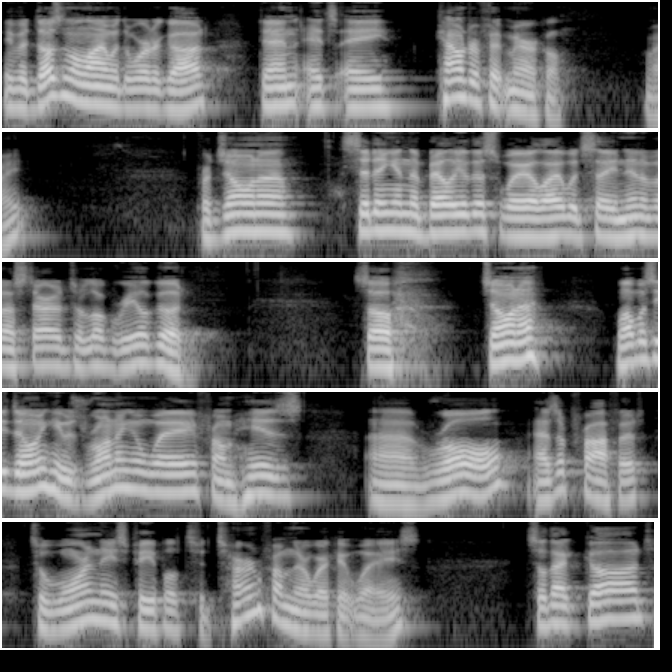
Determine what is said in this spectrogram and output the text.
If it doesn't align with the Word of God, then it's a counterfeit miracle, right? For Jonah, sitting in the belly of this whale, I would say Nineveh started to look real good. So, Jonah, what was he doing? He was running away from his uh, role as a prophet to warn these people to turn from their wicked ways so that God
